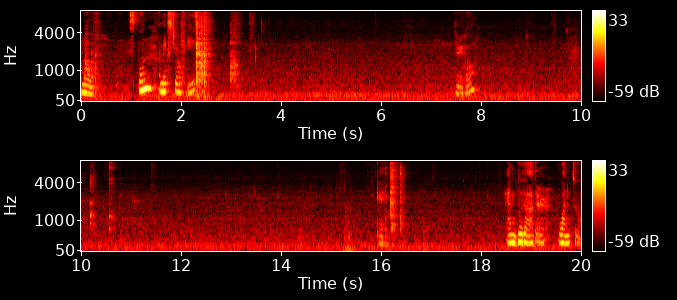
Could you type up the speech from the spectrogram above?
Now, spoon a mixture of this. Okay. And do the other one too.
